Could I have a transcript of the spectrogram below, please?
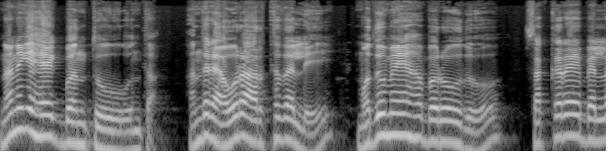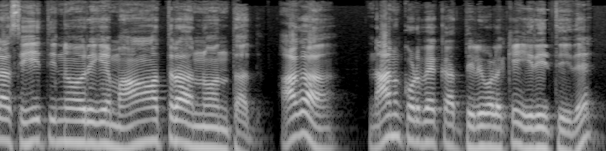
ನನಗೆ ಹೇಗೆ ಬಂತು? ಅಂತ. ಅಂದರೆ ಅವರ ಅರ್ಥದಲ್ಲಿ ಮಧುಮೇಹ ಬರುವುದು ಸಕ್ಕರೆ, ಬೆಲ್ಲ, ಸಿಹಿ ತಿನ್ನುವವರಿಗೆ ಮಾತ್ರ ಅನ್ನುವಂಥದ್ದು. ಆಗ ನಾನು ಕೊಡಬೇಕಾದ ತಿಳುವಳಿಕೆ ಈ ರೀತಿ ಇದೆ.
